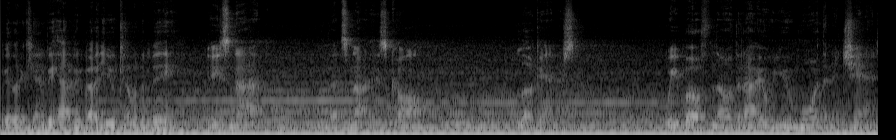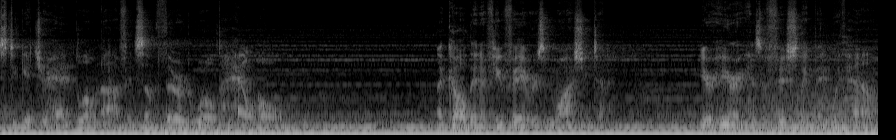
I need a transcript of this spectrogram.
Wheeler can't be happy about you coming to me. He's not. That's not his call. Look, Anderson. We both know that I owe you more than a chance to get your head blown off in some third world hellhole. I called in a few favors in Washington. Your hearing has officially been withheld.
